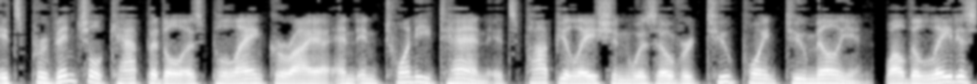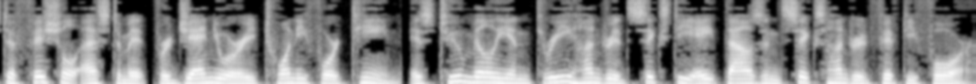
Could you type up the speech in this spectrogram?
Its provincial capital is Palangkaraya and in 2010 its population was over 2.2 million, while the latest official estimate for January 2014 is 2,368,654.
